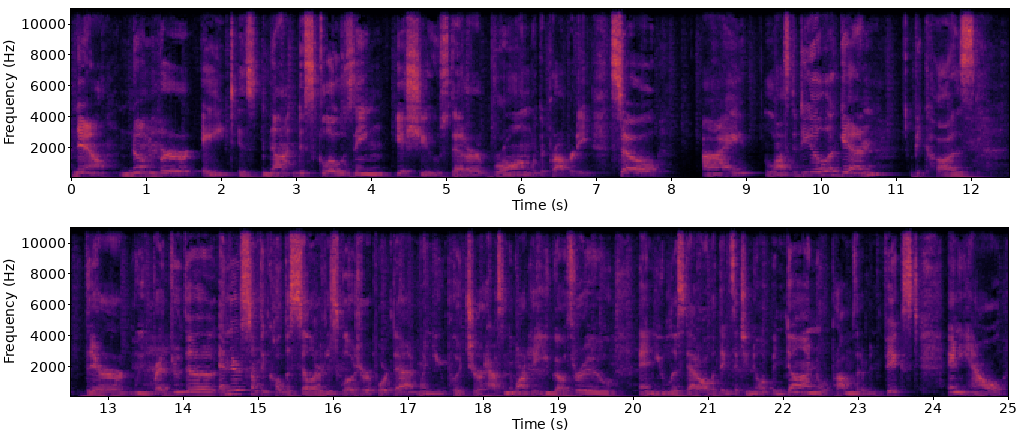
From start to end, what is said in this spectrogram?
Now, number eight is not disclosing issues that are wrong with the property. So I lost a deal again because there we read through the and there's something called the seller disclosure report that when you put your house in the market you go through and you list out all the things that you know have been done or problems that have been fixed. Anyhow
